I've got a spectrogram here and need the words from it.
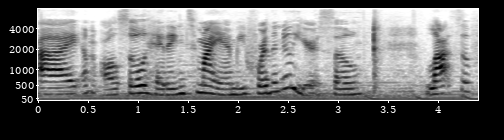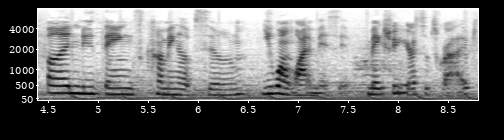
I am also heading to Miami for the New Year. So lots of fun new things coming up soon. You won't want to miss it. Make sure you're subscribed.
